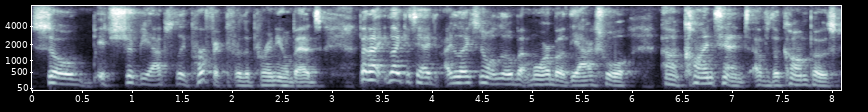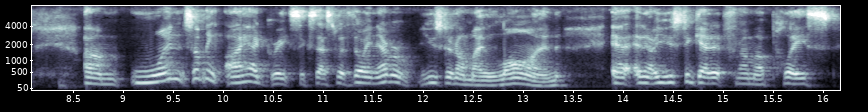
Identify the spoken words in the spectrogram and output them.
so it should be absolutely perfect for the perennial beds. But I, like i said I'd, like to know a little bit more about the actual uh, content of the compost. Um, one something i had great success with though i never used it on my lawn and i used to get it from a place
